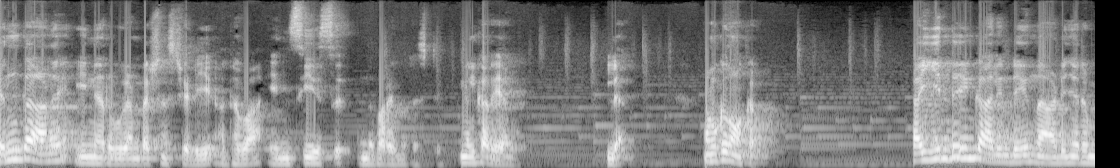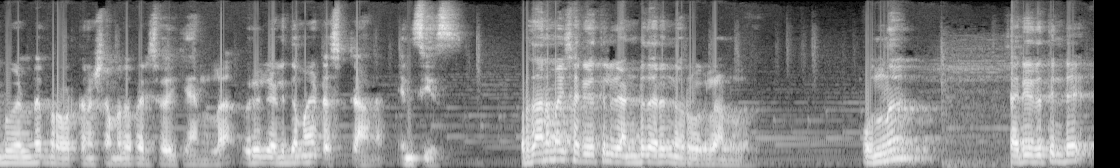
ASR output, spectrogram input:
എന്താണ് ഈ നെർവ് കണ്ടക്ഷൻ സ്റ്റഡി അഥവാ എൻ സി എസ് എന്ന് പറയുന്ന ടെസ്റ്റ്? നിങ്ങൾക്കറിയാമോ ഇല്ല. നമുക്ക് നോക്കാം. കയ്യിന്റെയും കാലിന്റെയും നാടിഞരമ്പുകളുടെ പ്രവർത്തനക്ഷമത പരിശോധിക്കാനുള്ള ഒരു ലളിതമായ ടെസ്റ്റാണ് എൻ സി എസ്. പ്രധാനമായി ശരീരത്തിൽ രണ്ട് തരം നെർവുകളാണുള്ളത്. ഒന്ന് ശരീരത്തിന്റെ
